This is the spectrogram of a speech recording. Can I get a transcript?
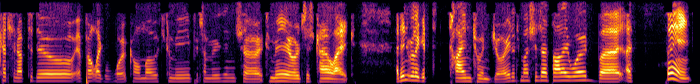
catching up to do. It felt like work almost to me for some reason. So to me, it was just kind of like I didn't really get time to enjoy it as much as I thought I would. But I think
